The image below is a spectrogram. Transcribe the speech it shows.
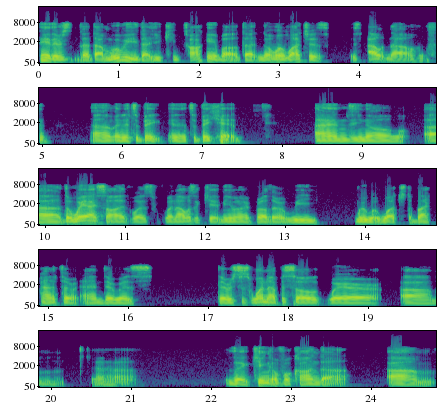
"Hey, there's that, that movie that you keep talking about that no one watches is out now, um, and it's a big and it's a big hit." And you know, uh, the way I saw it was when I was a kid. Me and my brother, we we would watch the Black Panther, and there was there was this one episode where um, uh, the king of Wakanda um,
